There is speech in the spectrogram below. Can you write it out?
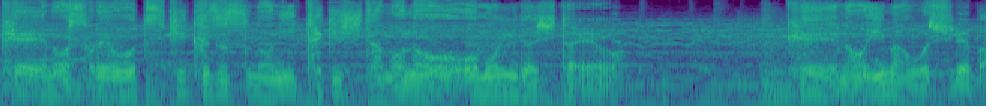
K のそれを突き崩すのに適したものを思い出したよ。K の今を知れば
